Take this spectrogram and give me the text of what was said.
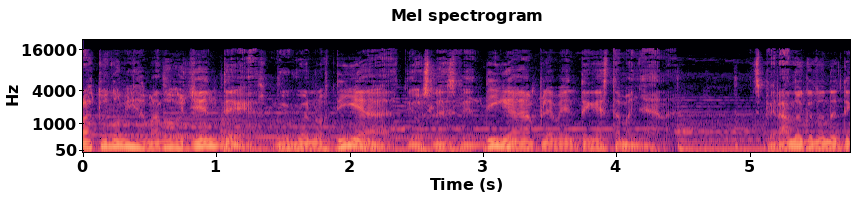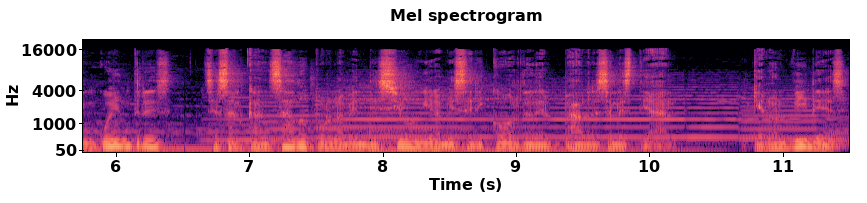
Hola a todos mis amados oyentes, muy buenos días, Dios les bendiga ampliamente en esta mañana. Esperando que donde te encuentres seas alcanzado por la bendición y la misericordia del Padre Celestial. que no olvides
